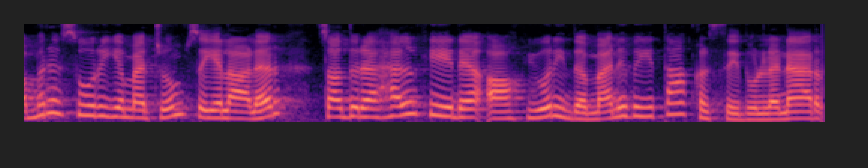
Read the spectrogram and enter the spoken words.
அமரசூரிய மற்றும் செயலாளர் சதுர ஹல்கேன ஆகியோர் இந்த மனுவை தாக்கல் செய்துள்ளனர்.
